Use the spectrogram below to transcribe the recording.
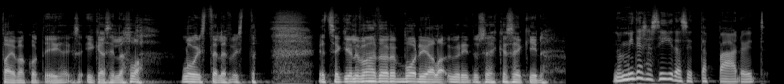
päiväkoti-ikäisille la- luistelemista. Et sekin oli vähän tämmöinen bodiala-yritys ehkä sekin. No miten sä siitä sitten päädyit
